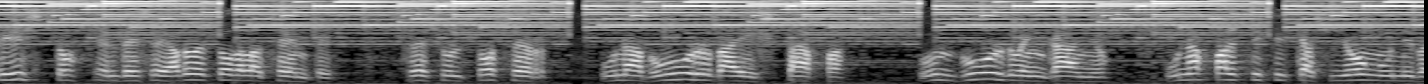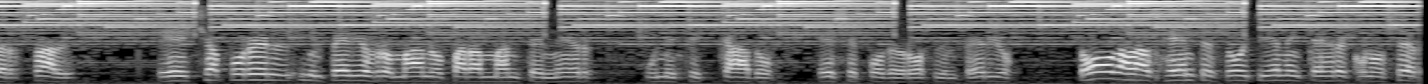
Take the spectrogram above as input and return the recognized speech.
Cristo, el deseado de todas las gentes, resultó ser una burda estafa, un burdo engaño, una falsificación universal hecha por el imperio romano para mantener unificado ese poderoso imperio. Todas las gentes hoy tienen que reconocer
